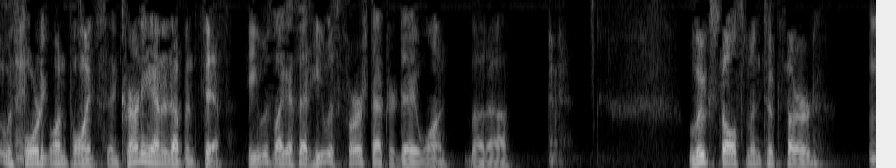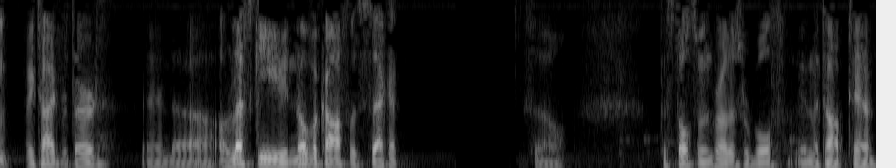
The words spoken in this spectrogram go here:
With Nice. 41 points, and Kearney ended up in fifth. He was, like I said, he was first after day one, but uh, Luke Stoltman took third. Hmm. They tied for third, and uh, Oleksii Novikov was second. So the Stoltman brothers were both in the top 10.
